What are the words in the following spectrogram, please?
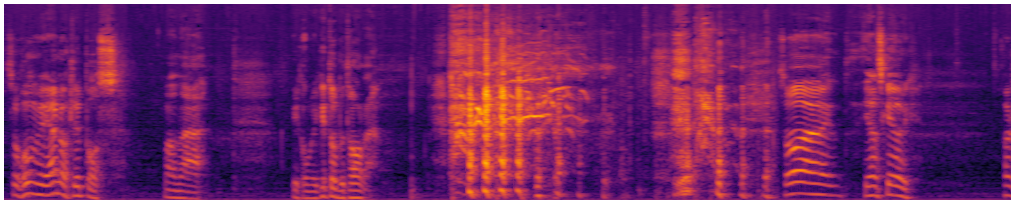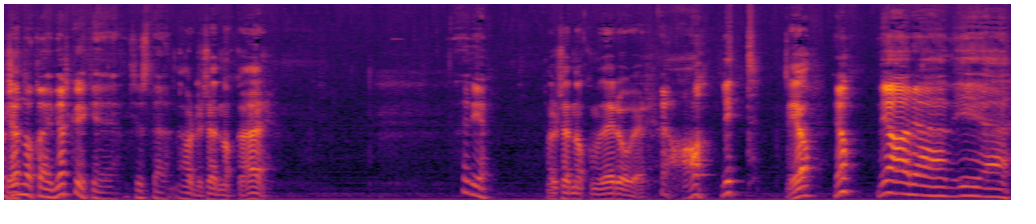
Så kommer vi gjerne og klipper oss. Men eh, vi kommer ikke til å betale. Så eh, Jens Georg, har det skjedd noe i Bjerkvik i siste? Har det skjedd noe her? Vet ikke. Har det skjedd noe med deg, Roger? Ja, litt. Ja? Ja. Vi har eh, i, eh,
